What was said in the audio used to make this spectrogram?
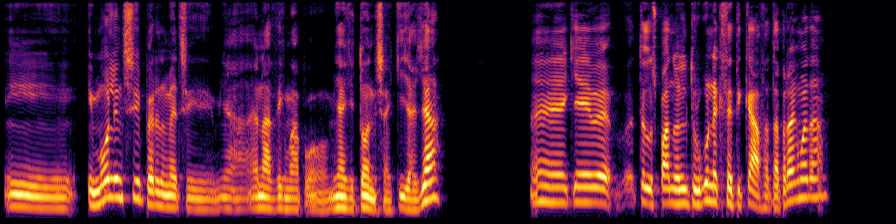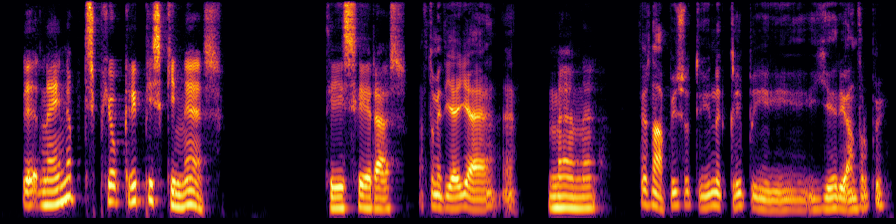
η, η μόλυνση. Παίρνουμε έτσι μια, ένα δείγμα από μια γειτόνισσα εκεί γιαγιά ε, και ε, τέλος πάντων λειτουργούν εκθετικά αυτά τα πράγματα. Ε, να είναι από τις πιο creepy σκηνές της σειράς. Αυτό με τη γιαγιά, ε. ε. Ναι, ναι. Θες να πεις ότι είναι creepy οι γέροι άνθρωποι;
